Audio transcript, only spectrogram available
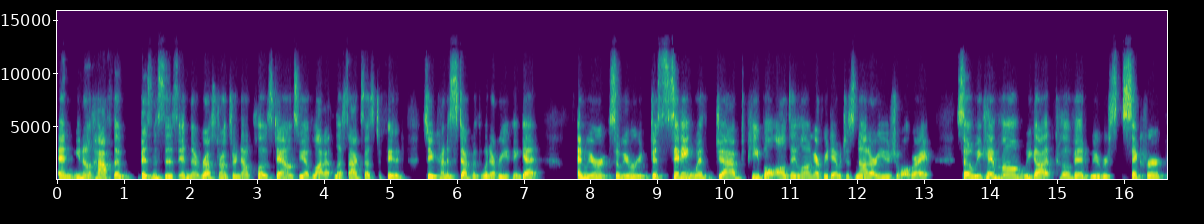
And you know half the businesses in the restaurants are now closed down so you have a lot less access to food. So you're kind of stuck with whatever you can get. And we were so we were just sitting with jabbed people all day long every day which is not our usual right so we came home, we got COVID, we were sick for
